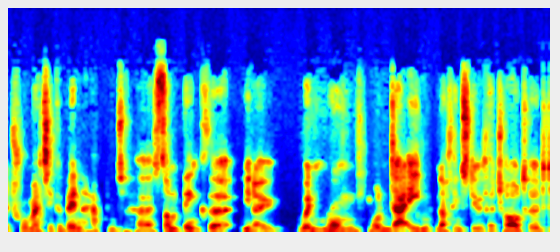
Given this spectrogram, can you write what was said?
a traumatic event happen to her. Something that you know went wrong one day, nothing to do with her childhood.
